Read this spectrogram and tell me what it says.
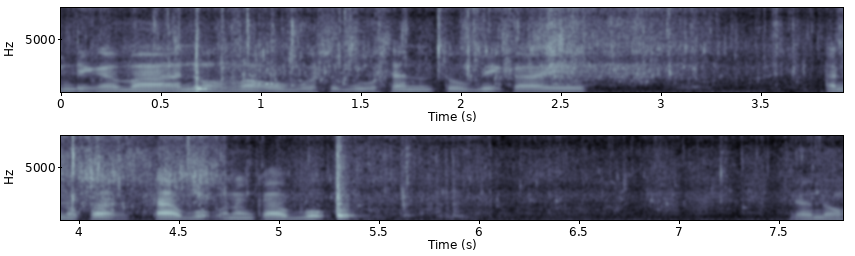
Hindi ka maano, maubos-ubusan ng tubig kahit ano ka, tabo ka ng kabo. Yan o.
